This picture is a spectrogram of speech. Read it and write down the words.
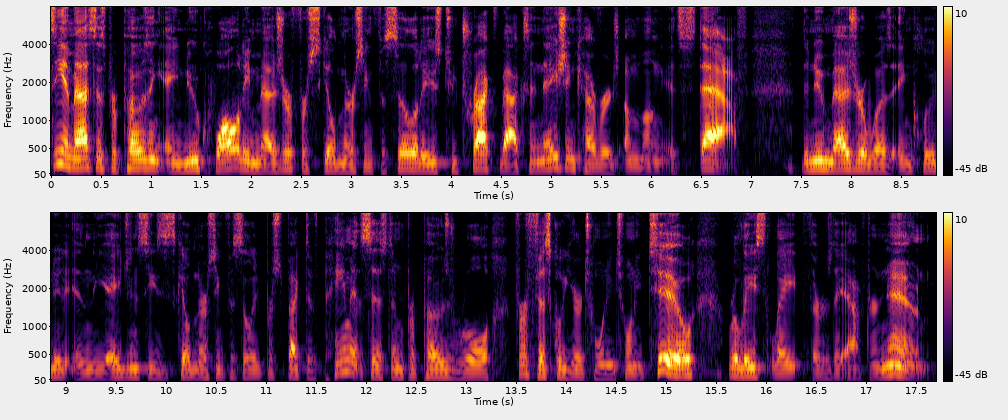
CMS is proposing a new quality measure for skilled nursing facilities to track vaccination coverage among its staff. The new measure was included in the agency's skilled nursing facility prospective payment system proposed rule for fiscal year 2022, released late Thursday afternoon.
